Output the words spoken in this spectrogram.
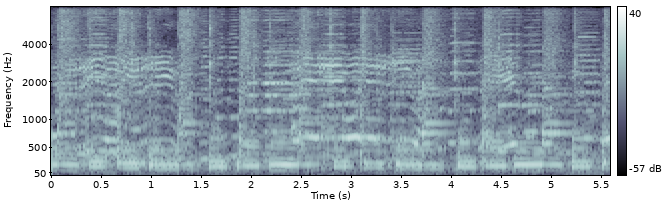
Arriba y arriba, arriba y arriba, Arriba.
